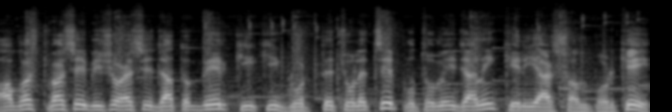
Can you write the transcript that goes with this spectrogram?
অগস্ট মাসে বিশ্বরাশি জাতকদের কি কি ঘটতে চলেছে প্রথমেই জানি কেরিয়ার সম্পর্কে।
